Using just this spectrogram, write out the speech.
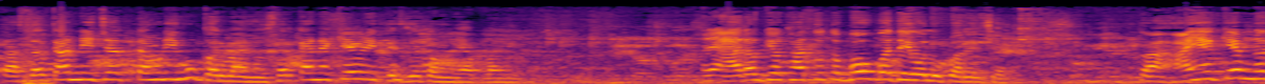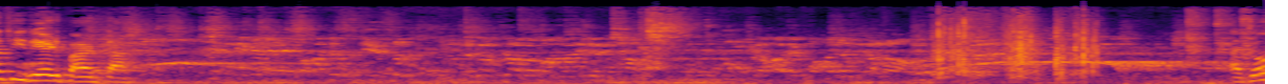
તો આ સરકારની ચેતવણી શું કરવાનું? સરકારને કેવી રીતે ચેતવણી આપવાની? અને આરોગ્ય ખાતું તો બહુ બધે ઓલું કરે છે. તો અહીંયા કેમ નથી રેડ પાડતા? આ જો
